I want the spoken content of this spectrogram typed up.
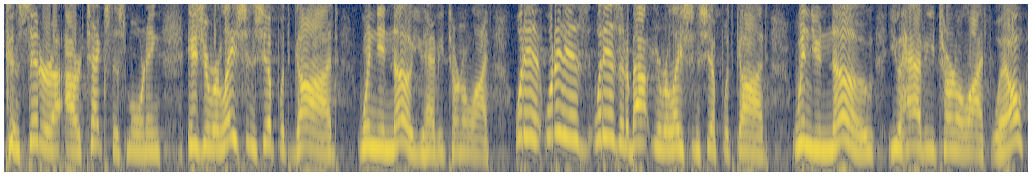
consider our text this morning is your relationship with God when you know you have eternal life. What is, what, it is, what is it about your relationship with God when you know you have eternal life? Well,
